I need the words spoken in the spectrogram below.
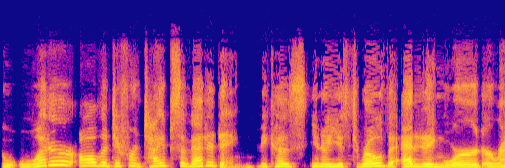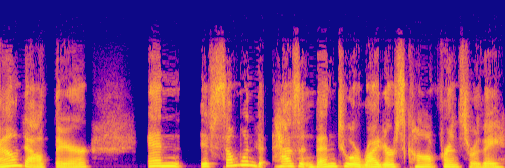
what are all the different types of editing? Because, you know, you throw the editing word around out there. And if someone hasn't been to a writer's conference or they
